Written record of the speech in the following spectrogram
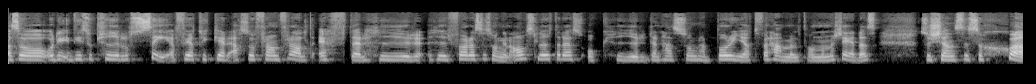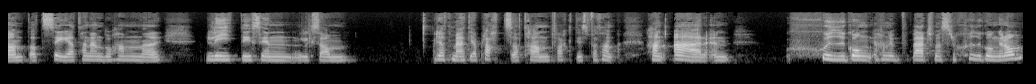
Alltså, och det, det, är så kul att se, för jag tycker alltså framförallt efter hur, hur förra säsongen avslutades och hur den här säsongen har börjat för Hamilton och Mercedes, så känns det så skönt att se att han ändå hamnar lite i sin liksom rättmätiga plats att han faktiskt, för att han, han är en sju gånger, han är världsmästare sju gånger om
